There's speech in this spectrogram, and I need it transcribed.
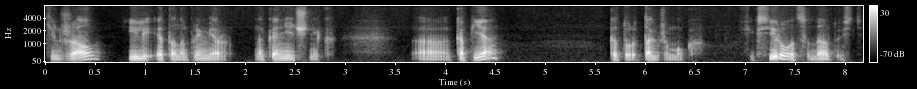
кинжал или это, например, наконечник э, копья, который также мог фиксироваться, да, то есть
